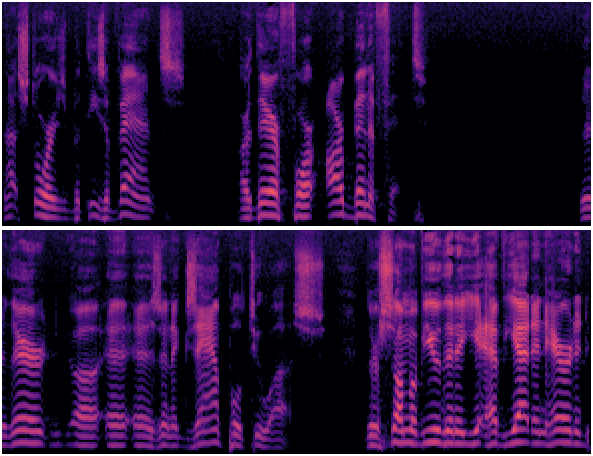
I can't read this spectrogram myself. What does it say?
not stories, but these events are there for our benefit. They're there uh, as an example to us. There's some of you that have yet inherited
